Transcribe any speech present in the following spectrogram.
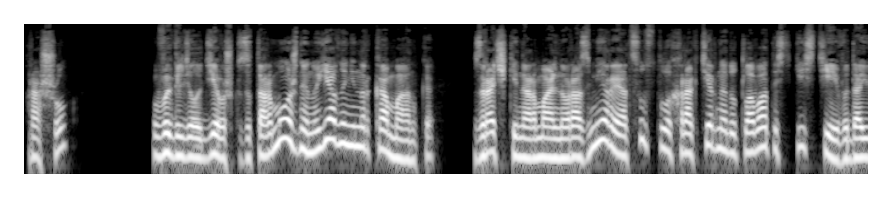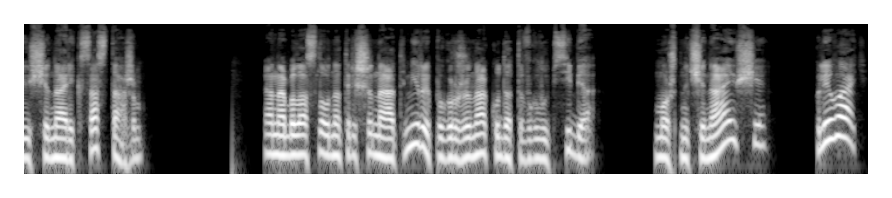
Хорошо. Выглядела девушка заторможенной, но явно не наркоманка. Зрачки нормального размера и отсутствовала характерная дутловатость кистей, выдающая Нарик со стажем. Она была словно отрешена от мира и погружена куда-то вглубь себя. Может, начинающая? Плевать,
